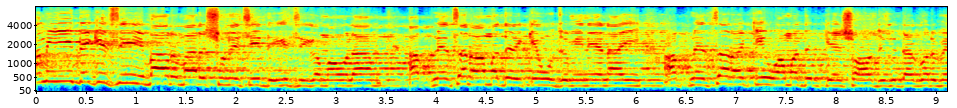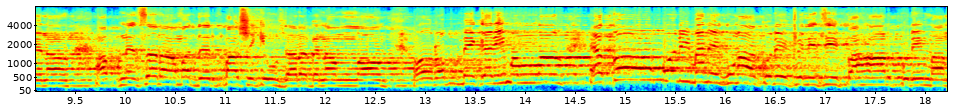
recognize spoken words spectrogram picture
আমি দেখেছি, বারবার শুনেছি, দেখেছি গো মাওলা। আপনি ছাড়া আমাদের কেউ জমিনে নাই। আপনি ছাড়া কেউ আমাদেরকে সহযোগিতা করবে না। আপনি ছাড়া আমাদের পাশে কেউ দাঁড়াবে না রব্বে কারিম, আল্লাহ, এত পরিমাণে গুণা করে ফেলেছি, পাহাড় পরিমাণ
